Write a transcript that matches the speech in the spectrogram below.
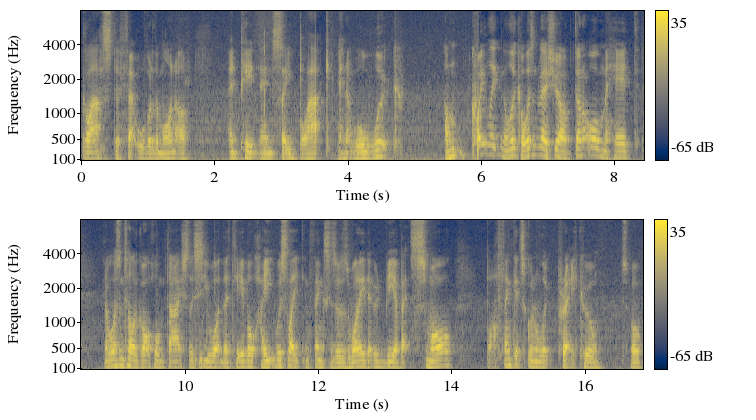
glass to fit over the monitor and paint the inside black and it will look I'm quite liking the look. I wasn't very sure. I've done it all in my head and it wasn't until I got home to actually see what the table height was like and things because I was worried it would be a bit small. But I think it's going to look pretty cool. So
